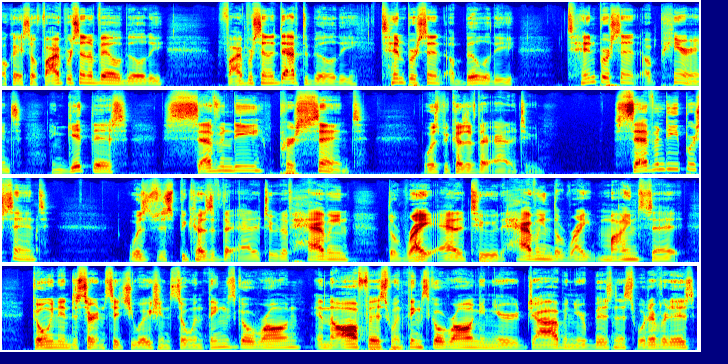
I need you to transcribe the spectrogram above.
Okay, so 5% availability, 5% adaptability, 10% ability, 10% appearance, and get this 70% was because of their attitude. 70% was just because of their attitude, of having the right attitude, having the right mindset going into certain situations. So when things go wrong in the office, when things go wrong in your job, in your business, whatever it is,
